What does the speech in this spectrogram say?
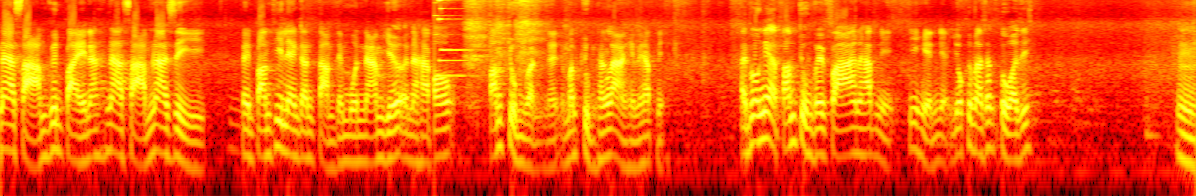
หน้า 3 ขึ้นไปนะหน้า 3 หน้า 4 เป็นปั๊มที่แรงดันต่ำแต่มวลน้ำเยอะนะครับเอาปั๊มจุ่มก่อนนี่ยปั๊มจุ่มข้างล่างเห็นไหมครับเนี่ยไอ้พวกเนี้ยปั๊มจุ่มไฟฟ้านะครับนี่ที่เห็นเนี่ยยกขึ้นมาสักตัวสิอืม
